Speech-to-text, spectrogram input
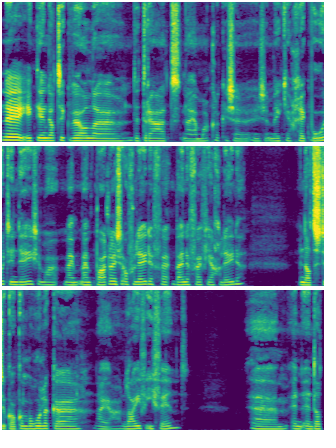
Nee, ik denk dat ik wel eh, de draad... Nou ja, makkelijk is een, is een beetje een gek woord in deze. Maar mijn, mijn partner is overleden bijna vijf jaar geleden. En dat is natuurlijk ook een behoorlijke nou ja, live event. Ehm, en, en dat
